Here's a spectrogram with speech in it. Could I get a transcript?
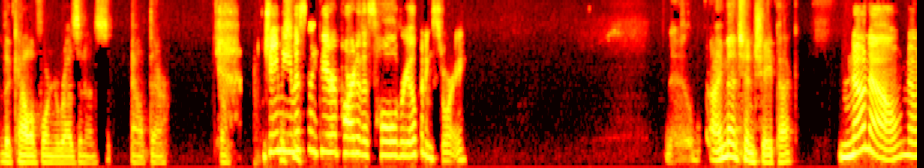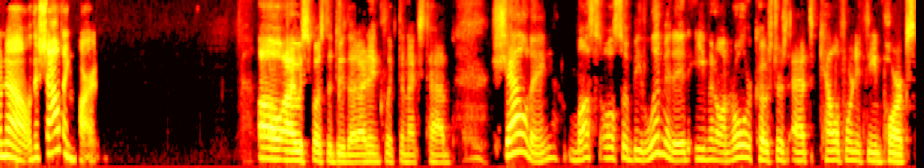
the California residents out there. So, Jamie, we'll you missed my favorite part of this whole reopening story. I mentioned Chapek. No, no, no, no. The shouting part. Oh, I was supposed to do that. I didn't click the next tab. Shouting must also be limited even on roller coasters at California theme parks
